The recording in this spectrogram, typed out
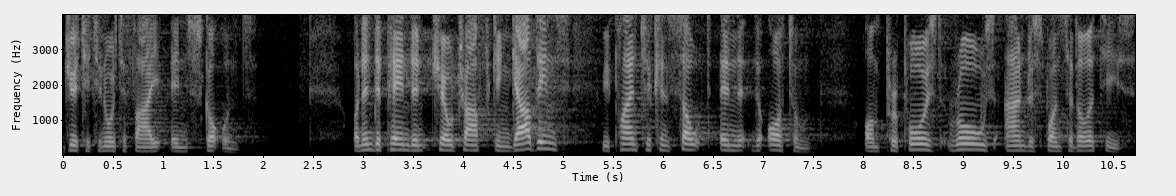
Duty to Notify in Scotland. On independent child trafficking guardians, we plan to consult in the autumn on proposed roles and responsibilities,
